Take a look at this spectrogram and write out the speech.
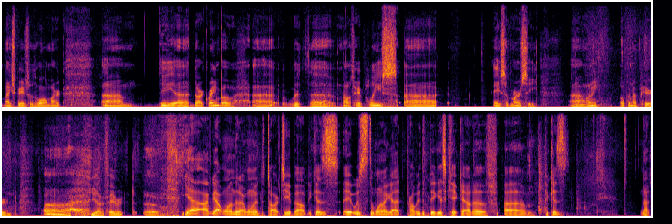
my experience with Walmart. Um, the uh, Dark Rainbow uh, with uh, military police, uh, Ace of Mercy, Uh, let me open up here. Uh, you got a favorite? Yeah, I've got one that I wanted to talk to you about because it was the one I got probably the biggest kick out of. Um, because not,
